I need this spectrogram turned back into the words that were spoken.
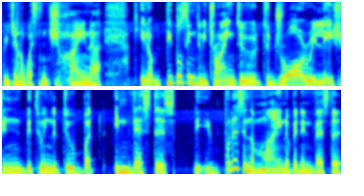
region of Western China. You know, people seem to be trying to to draw a relation between the two, but investors put us in the mind of an investor.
